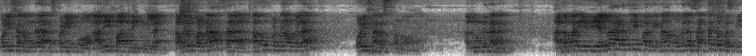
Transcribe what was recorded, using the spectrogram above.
போலீஸார் வந்து அரெஸ்ட் பண்ணி போவாங்க. அதையும் பார்த்துருக்கீங்களா தவறு பண்ணா தப்பு பண்ணா அவங்கள போலீஸ் அரெஸ்ட் பண்ணுவாங்க. அது உண்டு தானே? அந்த மாதிரி இது எல்லா இடத்துலையும் பார்த்தீங்கன்னா முதல்ல சட்டத்தை பற்றி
